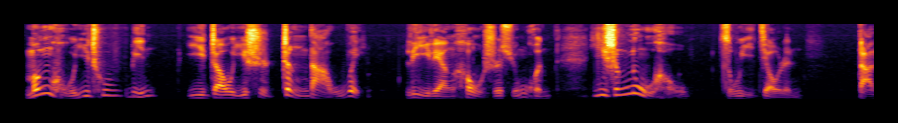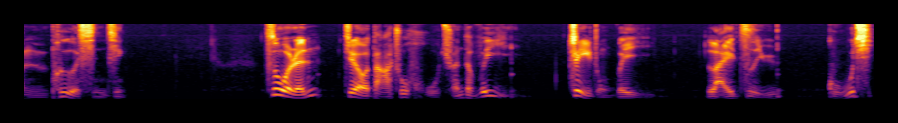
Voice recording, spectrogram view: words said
猛虎一出林。一招一式正大无畏，力量厚实雄浑，一声怒吼足以叫人胆破心惊。做人就要打出虎拳的威仪，这种威仪来自于骨气。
